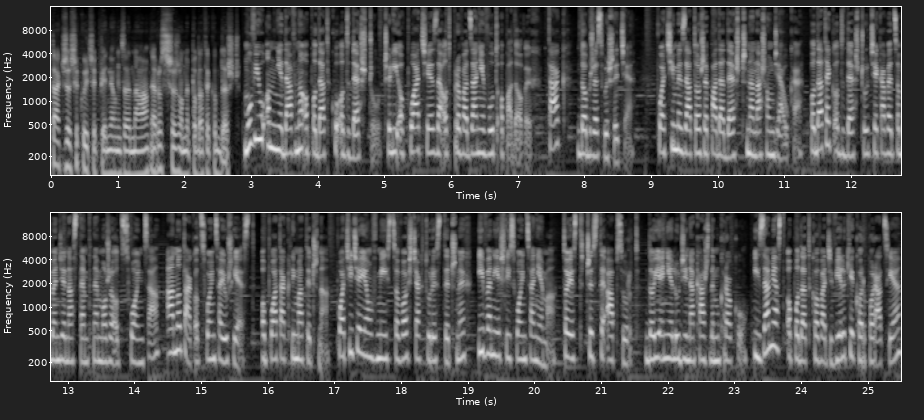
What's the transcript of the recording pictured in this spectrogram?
Także szykujcie pieniądze na rozszerzony podatek podatek od deszczu. Mówił on niedawno o podatku od deszczu, czyli opłacie za odprowadzanie wód opadowych. Tak, dobrze słyszycie. Płacimy za to, że pada deszcz na naszą działkę. Podatek od deszczu, ciekawe co będzie następne, może od słońca? A no tak, od słońca już jest. Opłata klimatyczna. Płacicie ją w miejscowościach turystycznych, even jeśli słońca nie ma. To jest czysty absurd, dojenie ludzi na każdym kroku. I zamiast opodatkować wielkie korporacje,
